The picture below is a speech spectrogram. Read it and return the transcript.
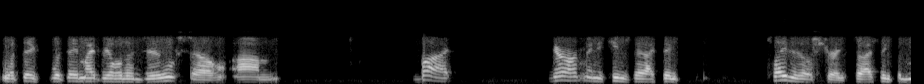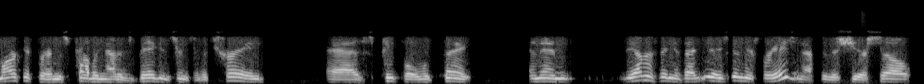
what they what they might be able to do. So, um, but there aren't many teams that I think play to those strengths. So I think the market for him is probably not as big in terms of a trade as people would think. And then the other thing is that you know, he's going to be a free agent after this year. So,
